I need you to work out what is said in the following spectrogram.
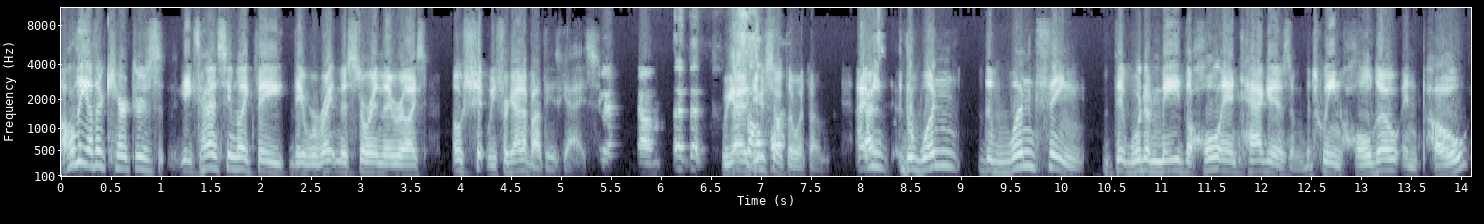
all the other characters it kind of seemed like they they were writing the story and they realized, oh shit, we forgot about these guys. Um, that, that, We got to do something with them. I That's- mean, the one the one thing that would have made the whole antagonism between Holdo and Poe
